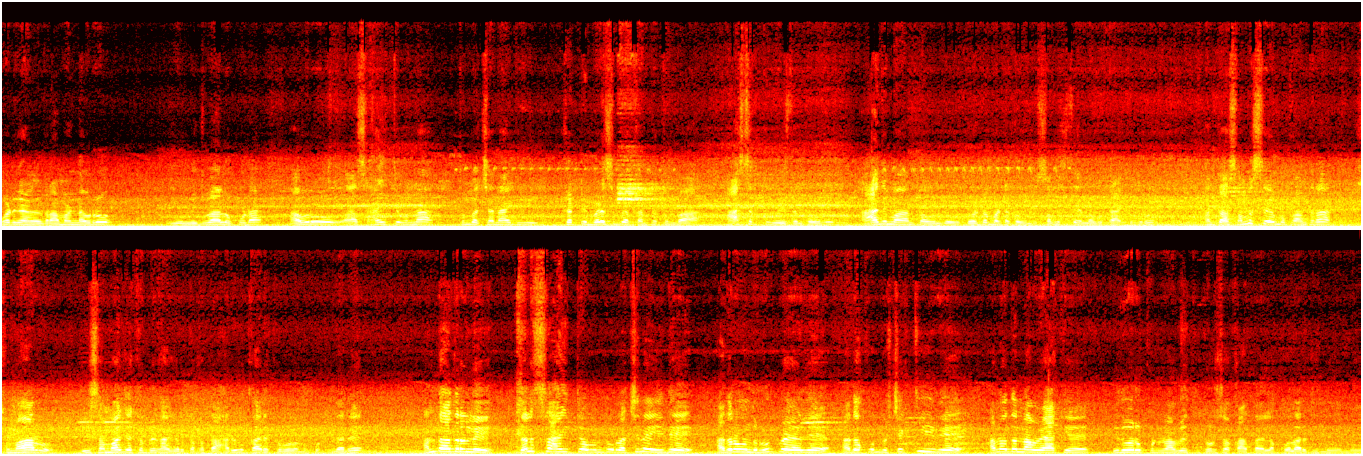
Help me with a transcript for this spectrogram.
ಕೋಟೆಗಾಲ ರಾಮಣ್ಣವರು ನಿಜವಾಗ್ಲೂ ಕೂಡ ಅವರು ಆ ಸಾಹಿತ್ಯವನ್ನು ತುಂಬ ಚೆನ್ನಾಗಿ ಕಟ್ಟಿ ಬೆಳೆಸಬೇಕಂತ ತುಂಬ ಆಸಕ್ತಿ ವಹಿಸಿದಂಥವರು, ಆದಿಮ ಅಂತ ಒಂದು ದೊಡ್ಡ ಮಟ್ಟದ ಒಂದು ಸಂಸ್ಥೆಯನ್ನು ಹುಟ್ಟಾಕಿದರು. ಅಂಥ ಸಂಸ್ಥೆಯ ಮುಖಾಂತರ ಸುಮಾರು ಈ ಸಮಾಜಕ್ಕೆ ಬೇಕಾಗಿರತಕ್ಕಂಥ ಅರಿವು ಕಾರ್ಯಕ್ರಮಗಳನ್ನು ಕೊಟ್ಟಿದ್ದಾರೆ. ಅಂಥದ್ರಲ್ಲಿ ದಲಿತ ಸಾಹಿತ್ಯ ಒಂದು ರಚನೆ ಇದೆ, ಅದರ ಒಂದು ರೂಪ ಇದೆ, ಅದಕ್ಕೊಂದು ಶಕ್ತಿ ಇದೆ ಅನ್ನೋದನ್ನು ನಾವು ಯಾಕೆ ಇದುವರೆಗೂ ಕೂಡ ನಾವೇ ತೋರಿಸೋಕ್ಕಾಗ್ತಾ ಇಲ್ಲ ಕೋಲಾರ ಜಿಲ್ಲೆಯಲ್ಲಿ?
